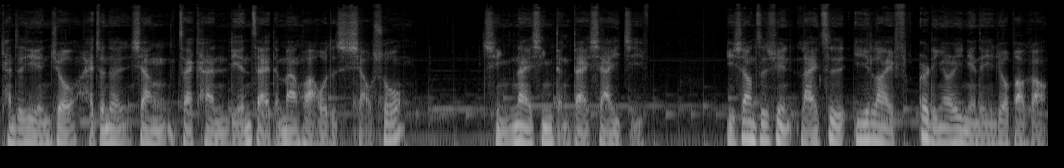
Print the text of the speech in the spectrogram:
看这些研究，还真的像在看连载的漫画或者是小说，请耐心等待下一集。以上资讯来自 eLife 二零二一年的研究报告。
